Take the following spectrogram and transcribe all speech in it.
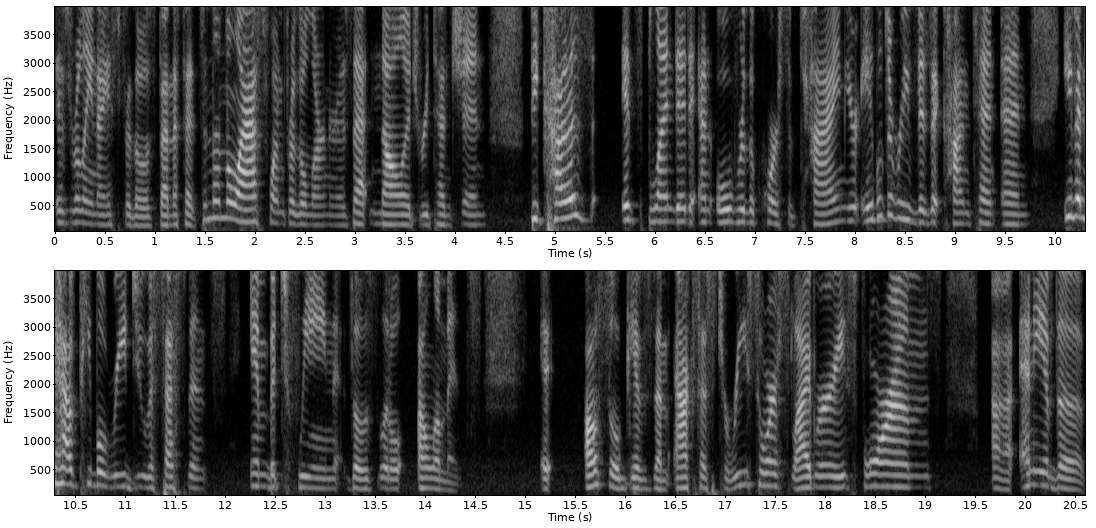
is really nice for those benefits. And then the last one for the learner is that knowledge retention. Because it's blended and over the course of time you're able to revisit content and even have people redo assessments in between those little elements it also gives them access to resource libraries forums uh, any of the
